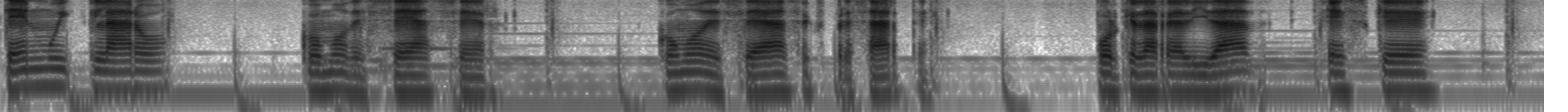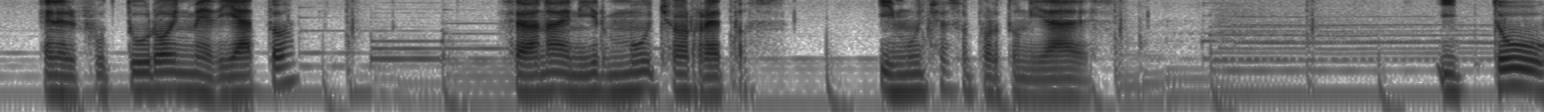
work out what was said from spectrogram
ten muy claro cómo deseas ser, cómo deseas expresarte, porque la realidad es que en el futuro inmediato se van a venir muchos retos y muchas oportunidades. Y tú,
